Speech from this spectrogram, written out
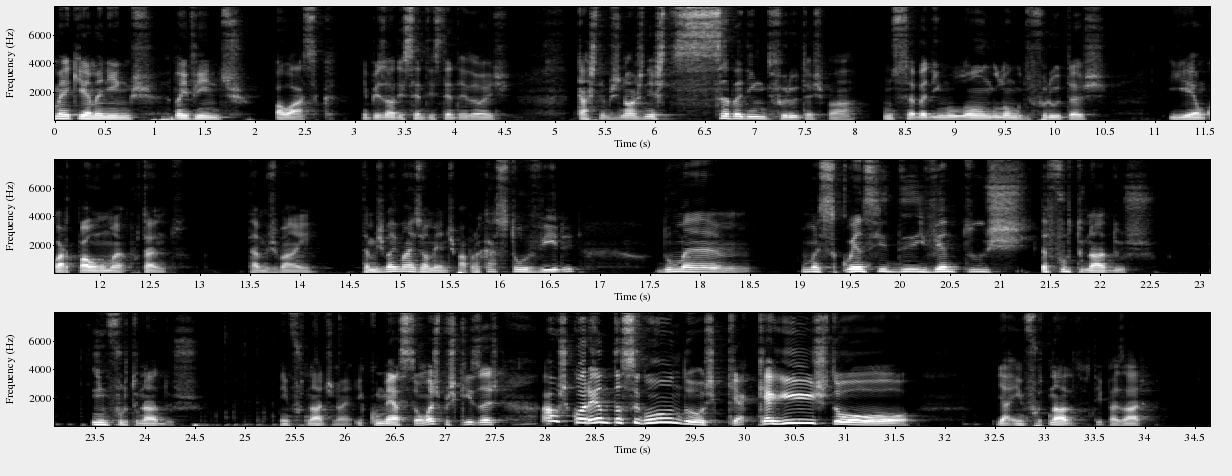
Como é que é, maninhos? Bem-vindos ao Ask, episódio 172. Cá estamos nós neste sabadinho de frutas, pá. Um sabadinho longo, longo de frutas. E é um quarto para uma, portanto, estamos bem. Estamos bem mais ou menos, pá. Por acaso estou a vir de uma, uma sequência de eventos afortunados. Infortunados. Infortunados, não é? E começam as pesquisas aos 40 segundos. Que é que é isto? Yeah, infortunado, tipo azar.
